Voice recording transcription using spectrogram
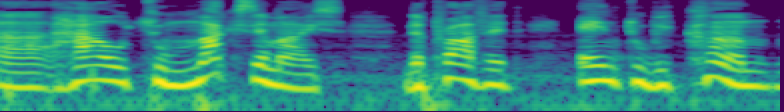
uh, how to maximize the profit and to become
